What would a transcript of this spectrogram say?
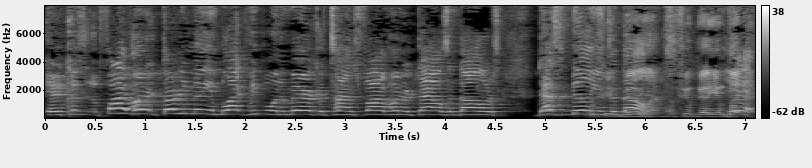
because 530 million black people in America times $500,000 that's billions of billion, dollars. a few billion. But Yeah.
